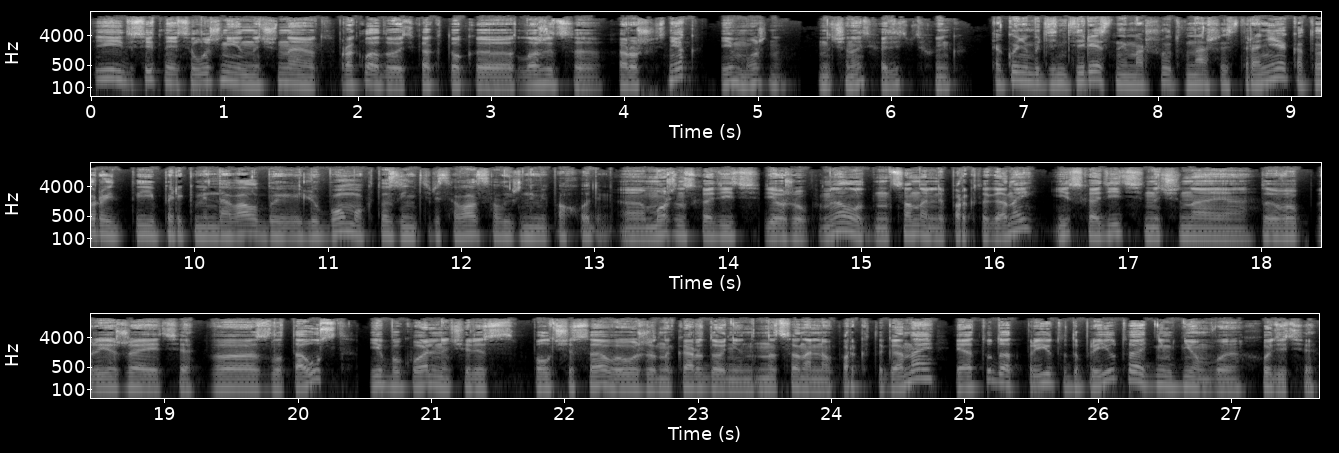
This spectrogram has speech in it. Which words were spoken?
И действительно, эти лыжни начинают прокладывать, как только ложится хороший снег, и можно начинать ходить потихоньку какой-нибудь интересный маршрут в нашей стране, который ты порекомендовал бы любому, кто заинтересовался лыжными походами? Э, можно сходить, я уже упоминал, в национальный парк Таганай и сходить, начиная, вы приезжаете в Златоуст, и буквально через полчаса вы уже на кордоне национального парка Таганай, и оттуда от приюта до приюта одним днем вы ходите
